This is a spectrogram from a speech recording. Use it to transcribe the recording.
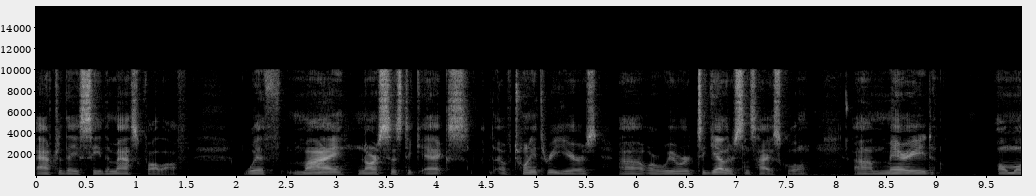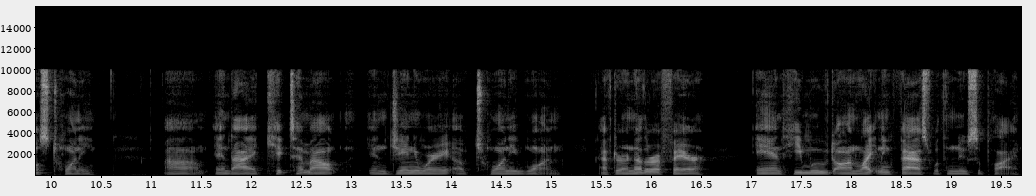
after they see the mask fall off with my narcissistic ex of 23 years uh, or we were together since high school um, married almost 20, um, and I kicked him out in January of 21 after another affair, and he moved on lightning fast with a new supply.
